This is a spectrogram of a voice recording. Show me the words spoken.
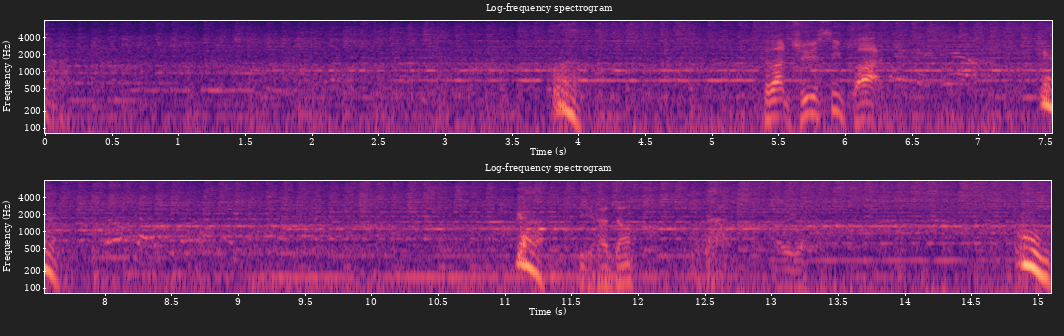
Nice. For that juicy back. Your head down. There we go.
